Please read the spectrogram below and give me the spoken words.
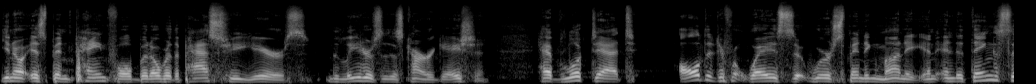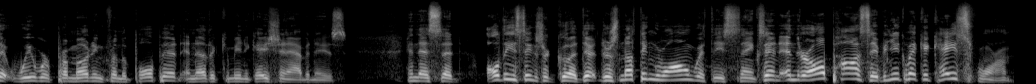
You know, it's been painful, but over the past few years, the leaders of this congregation have looked at all the different ways that we're spending money and, and the things that we were promoting from the pulpit and other communication avenues. And they said, all these things are good. There, there's nothing wrong with these things. And, and they're all positive, and you can make a case for them.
